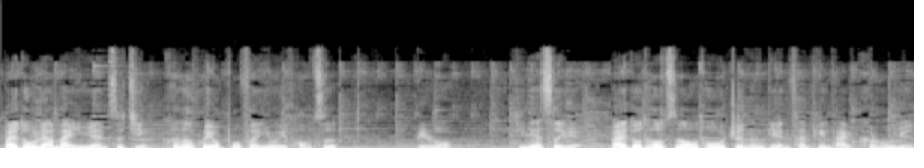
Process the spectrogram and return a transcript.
百度两百亿元资金可能会有部分用于投资，比如今年四月，百度投资 O2O 智能点餐平台客如云，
